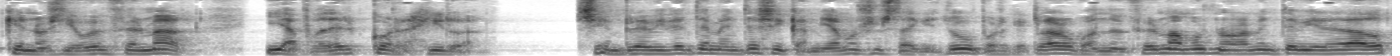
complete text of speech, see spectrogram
que nos llevó a enfermar y a poder corregirla. Siempre, evidentemente, si cambiamos nuestra actitud, porque claro, cuando enfermamos normalmente viene dado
